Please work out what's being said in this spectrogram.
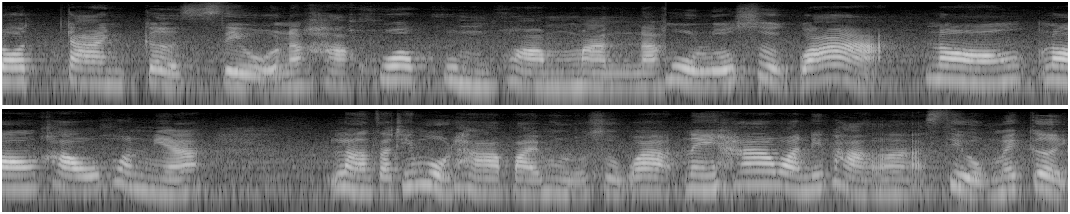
ลดการเกิดสิวนะคะ ควบคุมความมันนะหมูรู้สึกว่าน้องน้องเขาคนนี้หลังจากที่หมูทาไปหมูรู้สึกว่าใน 5 วันที่ผ่านมาสิวไม่เกิด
